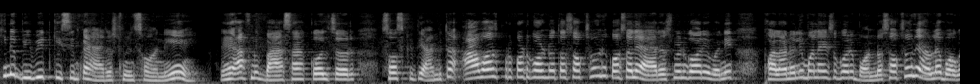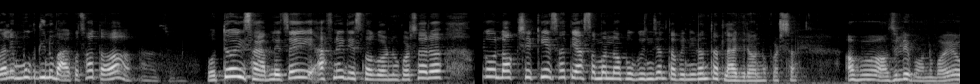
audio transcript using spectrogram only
किन विविध किसिमका हेरेसमेन्ट छ भने? ए आफ्नो भाषा कल्चर संस्कृति हामी त आवाज प्रकट गर्न त सक्छौँ नि। कसैले हेरेसमेन्ट गर्यो भने फलानाले मलाई यसो गर्यो भन्न सक्छौँ नि। हामीलाई भगवान्ले मुख दिनुभएको छ त। हो त्यो हिसाबले चाहिँ आफ्नै देशमा गर्नुपर्छ र लक्ष्य के छ त्यहाँसम्म नपुगिन्जेल तपाईँ निरन्तर लागिरहनुपर्छ। अब हजुरले भन्नुभयो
